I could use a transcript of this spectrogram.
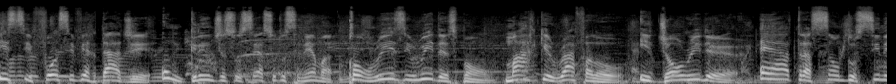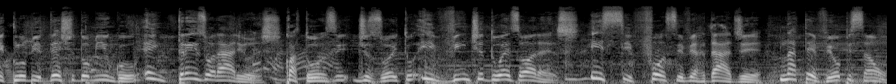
E se fosse verdade, um grande sucesso do cinema com Reese Witherspoon, Mark Ruffalo e John Reader. É a atração do Cineclube deste domingo em três horários: 14, 18 e 22 horas. E se fosse verdade, na TV Opção,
